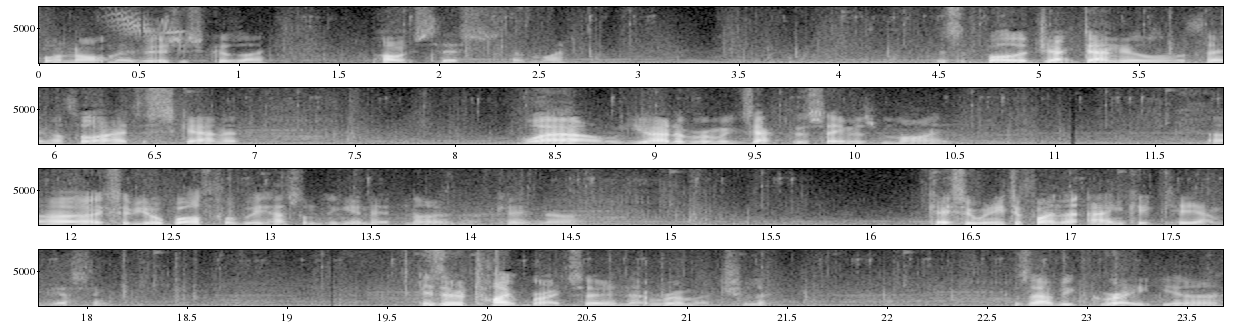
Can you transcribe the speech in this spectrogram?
Or not? Maybe it's just because I. Oh, it's this. Never mind. There's a bottle of Jack Daniels on the thing. I thought I had to scan it. Wow, you had a room exactly the same as mine. Uh, except your bath probably has something in it. No? Okay, no. Okay, so we need to find that anchor key, I'm guessing. Is there a typewriter in that room, actually? Because that'd be great, you know?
